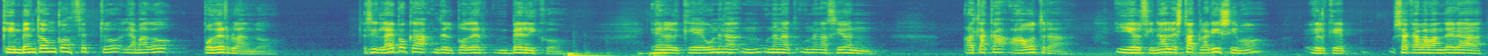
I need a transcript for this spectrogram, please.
que inventa un concepto llamado poder blando. Es decir, la época del poder bélico, en el que una, una, una nación ataca a otra y el final está clarísimo, el que saca la bandera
